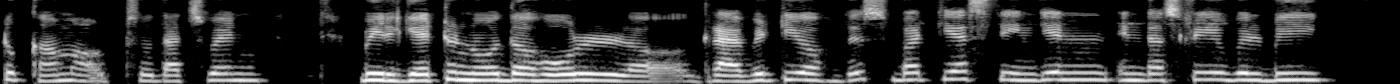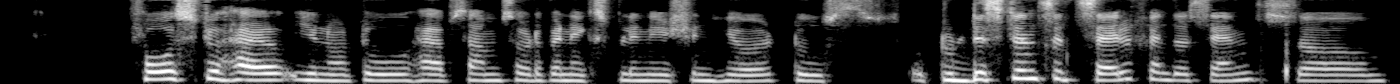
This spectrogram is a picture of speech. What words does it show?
to come out. So that's when we'll get to know the whole uh, gravity of this. But yes the indian industry will be forced to have you know to have some sort of an explanation here to to distance itself in the sense um,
